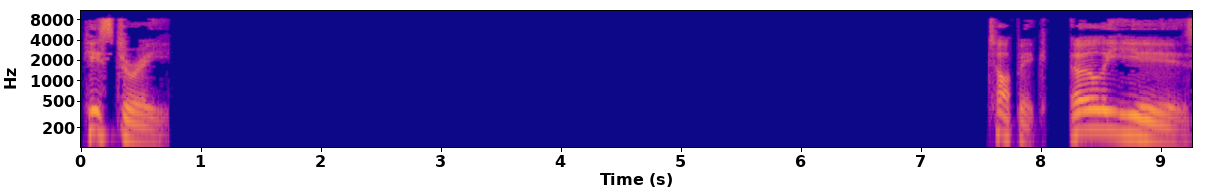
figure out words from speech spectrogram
History Early years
